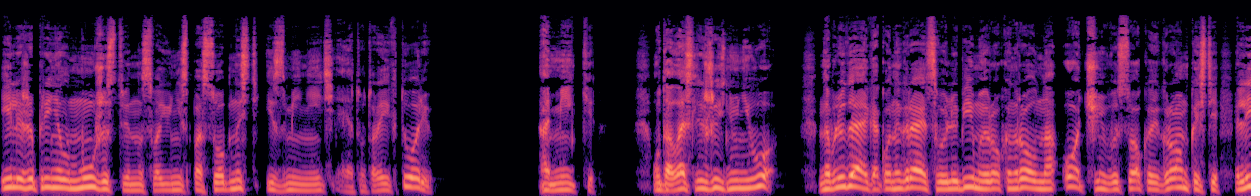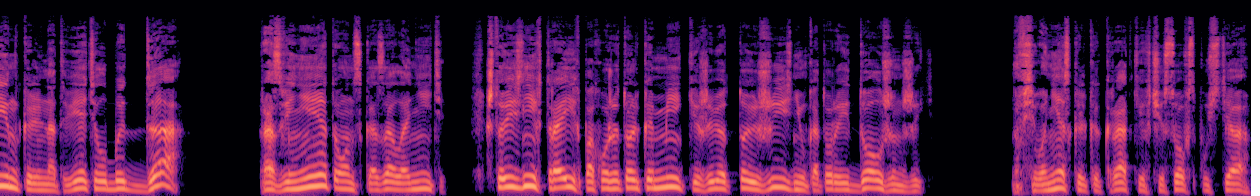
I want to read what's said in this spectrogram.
или же принял мужественно свою неспособность изменить эту траекторию. А Микки? Удалась ли жизнь у него? Наблюдая, как он играет свой любимый рок-н-ролл на очень высокой громкости, Линкольн ответил бы «да». Разве не это он сказал Аните? Что из них троих, похоже, только Микки живет той жизнью, которой и должен жить. Но всего несколько кратких часов спустя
